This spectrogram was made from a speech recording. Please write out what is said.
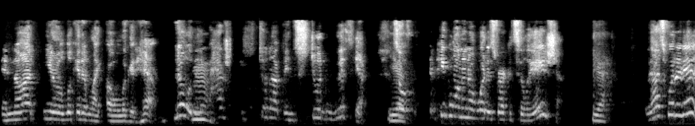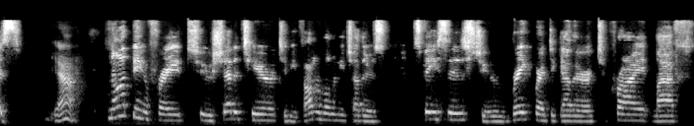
And not, you know, look at him like, oh, look at him. No, they mm. actually stood up and stood with him. Yes. So people want to know what is reconciliation. Yeah. That's what it is. Yeah. Not being afraid to shed a tear, to be vulnerable in each other's spaces to break bread together, to cry, laugh,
